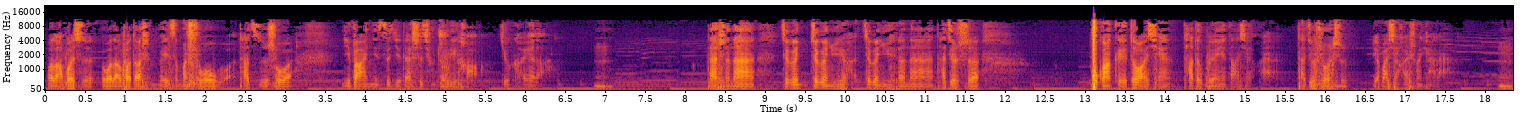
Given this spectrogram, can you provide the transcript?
我老婆只，我老婆倒是没怎么说我，她只是说你把你自己的事情处理好就可以了。嗯，但是呢，这个这个女孩，这个女的呢，她就是不管给多少钱，她都不愿意打小孩。她就说是要把小孩生下来，嗯，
